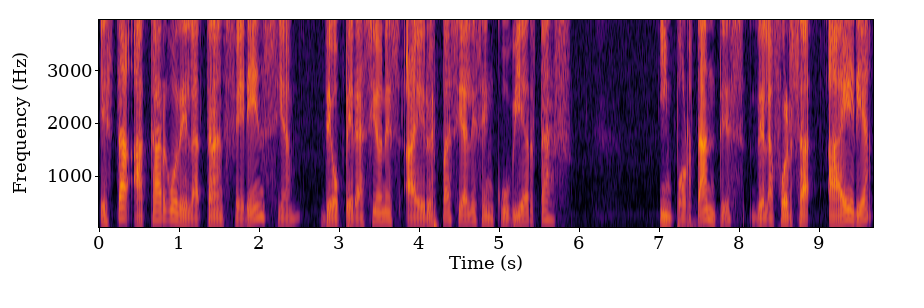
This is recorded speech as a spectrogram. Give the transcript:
está a cargo de la transferencia de operaciones aeroespaciales encubiertas importantes de la Fuerza Aérea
